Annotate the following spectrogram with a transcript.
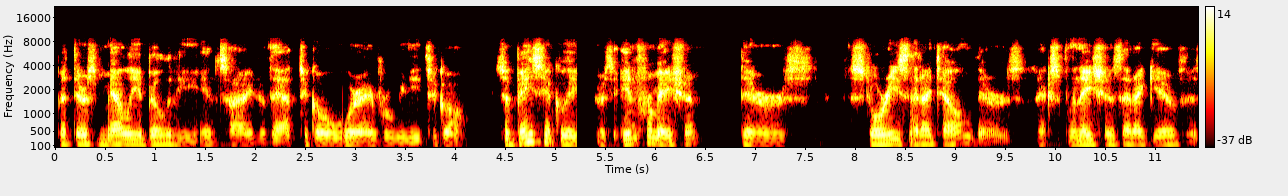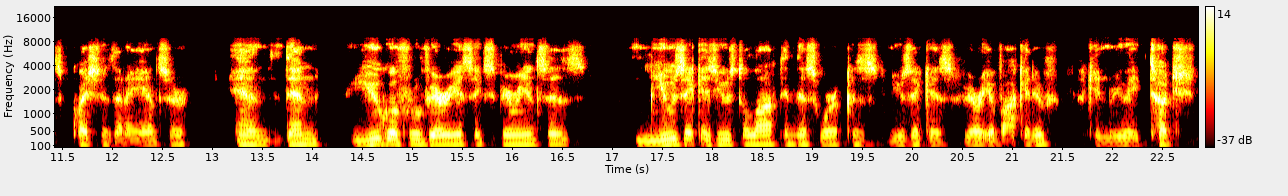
but there's malleability inside of that to go wherever we need to go. So basically, there's information, there's stories that I tell, there's explanations that I give, there's questions that I answer, and then you go through various experiences music is used a lot in this work because music is very evocative. It can really touch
